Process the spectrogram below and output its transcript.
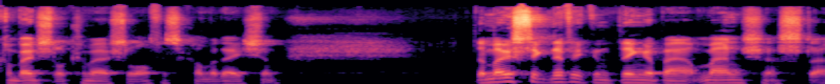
conventional commercial office accommodation the most significant thing about Manchester,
